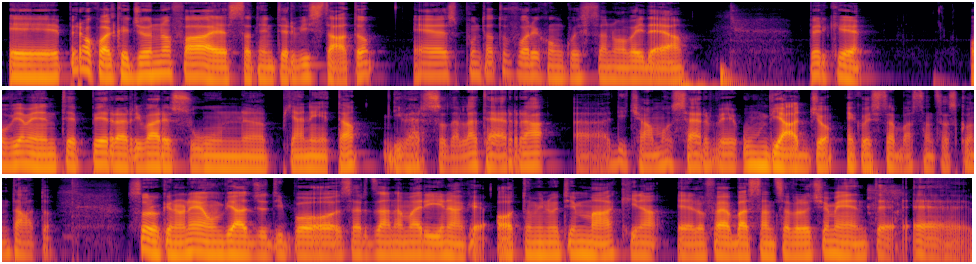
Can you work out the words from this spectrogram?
E però qualche giorno fa è stato intervistato e è spuntato fuori con questa nuova idea. Perché ovviamente per arrivare su un pianeta diverso dalla Terra, eh, diciamo, serve un viaggio e questo è abbastanza scontato. Solo che non è un viaggio tipo Sarzana Marina che 8 minuti in macchina e lo fai abbastanza velocemente. Eh,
